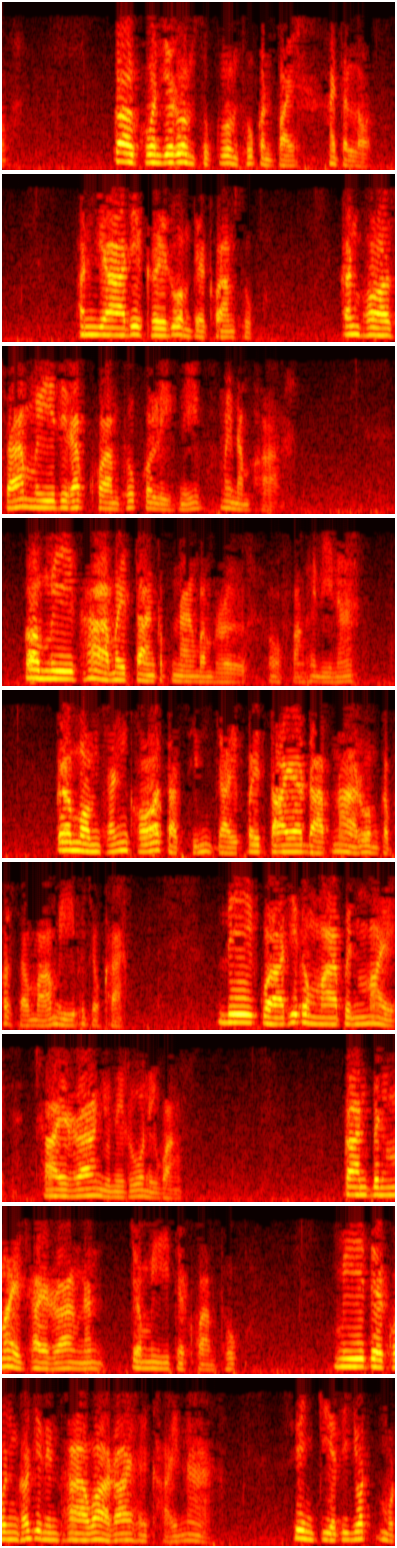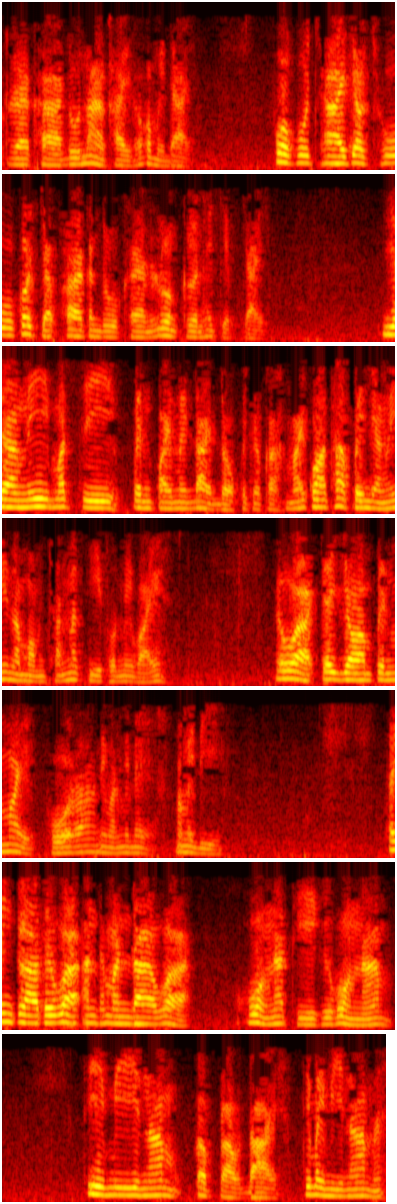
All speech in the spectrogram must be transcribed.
ก็ควรจะร่วมสุขร่วมทุกข์กันไปให้ตลอด พัญญาที่เคยร่วมแต่ความสุขกันพอสามีที่รับความทุกข์ก็หลีกหนีไม่นำพา ก็มีค่าไม่ต่างกับนางบำเรอโอ้ฟังให้ดีนะ กระหม่อมฉันขอตัดสินใจไปตายอาดาบหน้าร่วมกับพระสมามีพระเจ้าค่ะ ดีกว่าที่ต้องมาเป็นไม้ชายร้างอยู่ในรั้วในวัง การเป็นไม้ชายร้างนั้นจะมีแต่ความทุกข์ มีแต่คนเขาจะนินทาว่าร้ายให้ขายหน้า สิ้นเกียรติยศหมดราคาดูหน้าใครเขาก็ไม่ได้ พวกผู้ชายเจ้าชูก็จะพากันดูแคลนล่วงเกินให้เจ็บใจ อย่างนี้มัตสีเป็นไปไม่ได้ดอกไปเจ้าค่ะ หมายความถ้าเป็นอย่างนี้นะหม่อมฉันมัตสีทนไม่ไหวเพราะว่าจะยอมเป็นไม้โผร่างนี่มันไม่แน่ มันไม่ดีท่านกล่าวแต่ว่าอันธมันดาว่าห่วงนาทีคือห่วงน้ำที่มีน้ำก็เปล่าดาย ที่ไม่มีน้ำนะ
